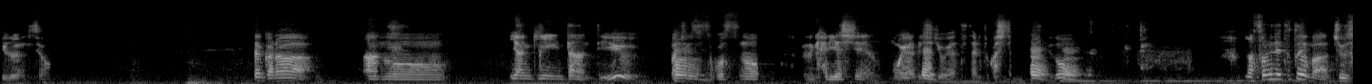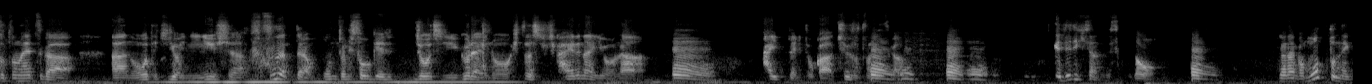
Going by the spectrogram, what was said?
いるんですよ。だからあのヤンキーインターンっていう、まあ、中卒コスのキャリア支援をやる事業をやってたりとかしてるんですけど、まあ、それで例えば中卒のやつがあの大手企業に入社普通だったら本当に送迎上司ぐらいの人たちしか入れないような、入ったりとか中卒のやつが、出てきたんですけど、なんかもっと根っ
